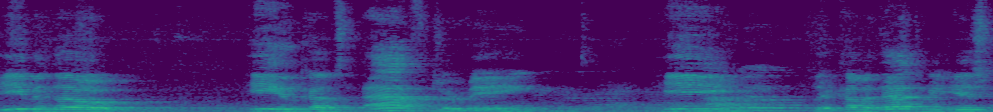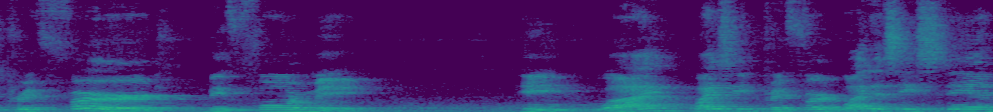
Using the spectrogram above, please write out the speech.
even though he who comes after me, he that cometh after me is preferred before me. He, why? Why is he preferred? Why does he stand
